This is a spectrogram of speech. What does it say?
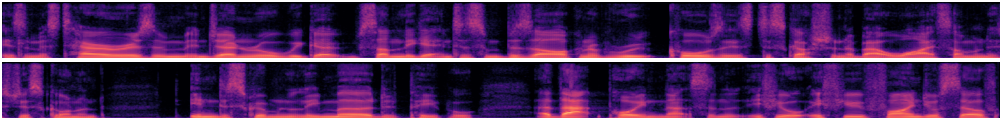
Islamist terrorism in general, we go suddenly get into some bizarre kind of root causes discussion about why someone has just gone and indiscriminately murdered people. At that point, that's an, if you if you find yourself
